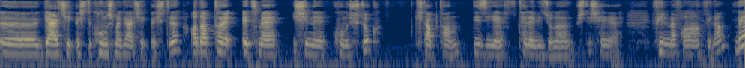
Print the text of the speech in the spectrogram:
e, gerçekleşti, konuşma gerçekleşti. Adapte etme işini konuştuk. Kitaptan diziye, televizyona, işte şeye, filme falan filan. Ve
